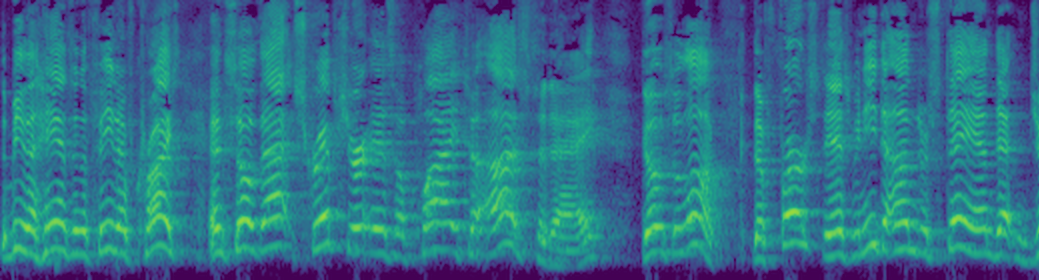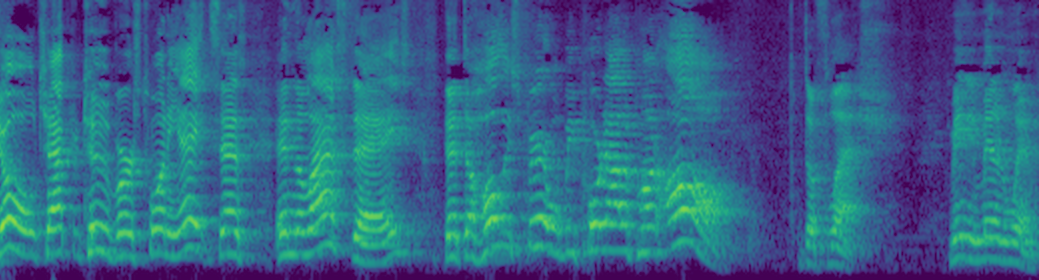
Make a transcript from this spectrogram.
to be the hands and the feet of Christ. And so that scripture is applied to us today, goes along. The first is we need to understand that Joel chapter 2, verse 28 says, In the last days, that the Holy Spirit will be poured out upon all the flesh, meaning men and women.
